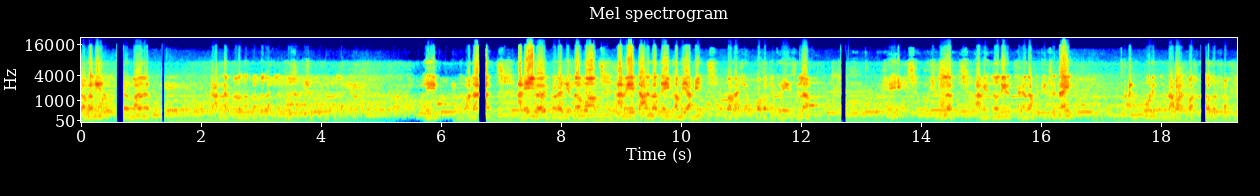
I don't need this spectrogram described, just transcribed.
তখনই কান্না করতে করতে আমি এইভাবে প্রকাশিত আমি এই দ্বারকাতে এইভাবেই আমি প্রকাশিত, প্রকটিত হয়েছিলাম। সেই আমি যদি আমার কিছু নাই, আমি পরিপূর্ণ আমার হস্তদ শক্তি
